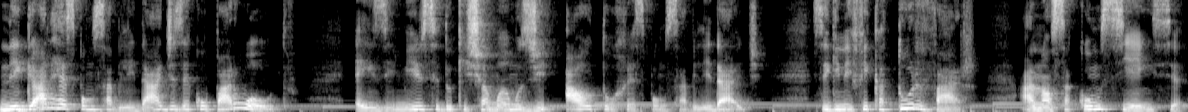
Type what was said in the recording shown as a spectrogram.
Negar responsabilidades é culpar o outro, é eximir-se do que chamamos de autorresponsabilidade. Significa turvar a nossa consciência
